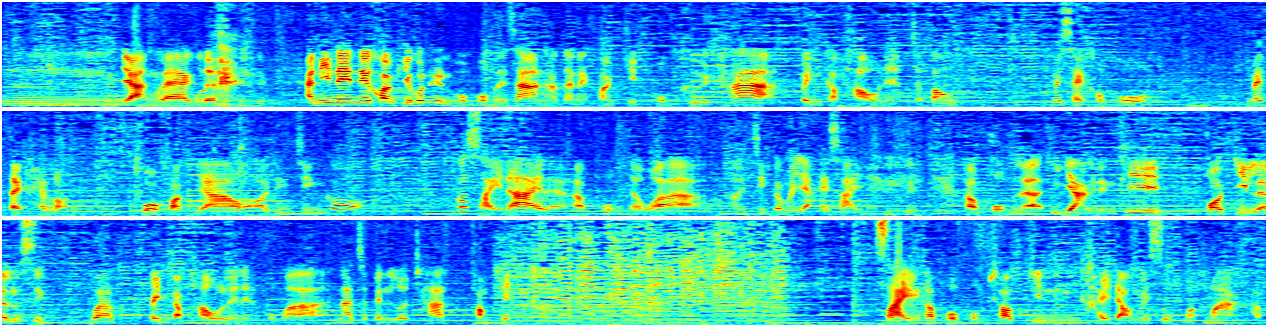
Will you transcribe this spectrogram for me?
อืมอย่างแรกเลย อันนี้ในในความคิดคนอื่นผมผมไม่ทราบนะครับแต่ในความคิดผมคือถ้าเป็นกะเพราเนี่ยจะต้องไม่ใส่ข้าวโพดไม่ใส่แครอทถั่วฝักยาวเอาจริง ๆ ก็ ก็ใส่ได้แหละครับผมแต่ว่าจริงๆก็ไม่อยากให้ใส่ ครับผมและอีกอย่างหนึ่งที่พอกินแล้วรู้สึกว่าเป็นกะเพราเลยเนี่ยผมว่าน่าจะเป็นรสชาติความเผ็ดครับใส่ครับผมผมชอบกินไข่ดาวไม่สุกมากๆครับ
